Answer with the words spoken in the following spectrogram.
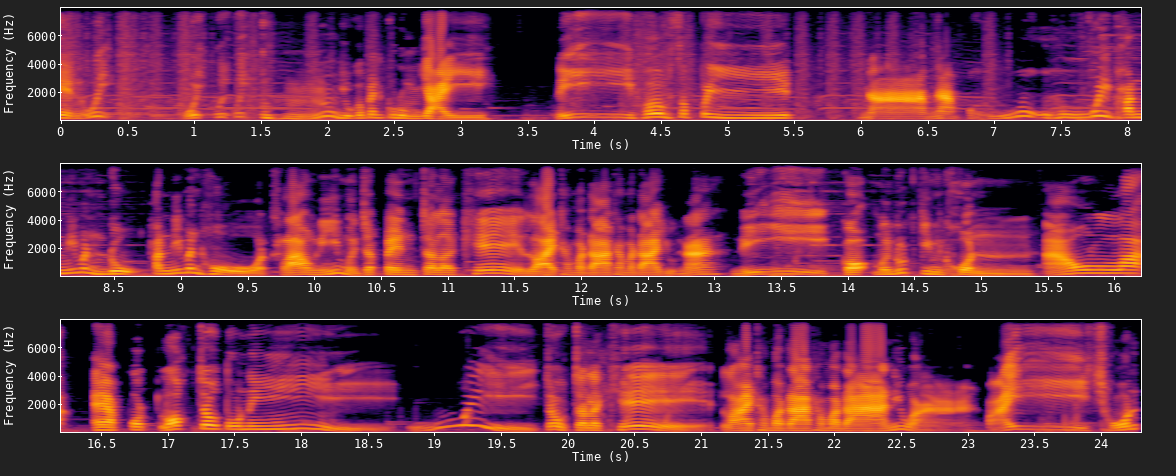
เห็น อุ๊ยอุ๊ยอุ๊ยอุ๊ยอยู่กันเป็นกลุ่มใหญ่ นี่ เพิ่มสปีด งาบงับโอ้โหโอ้โหพันนี้มันดุ พันนี้มันโหด คราวนี้เหมือนจะเป็นจระเข้ลายธรรมดาธรรมดาอยู่นะ นี่เกาะมนุษย์กินคน เอาละแอบปลดล็อกเจ้าตัวนี้อุ้ย เจ้าจระเข้ลายธรรมดาธรรมดานี่หว่า ไปชน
